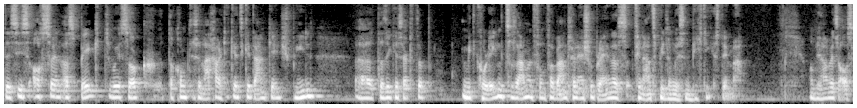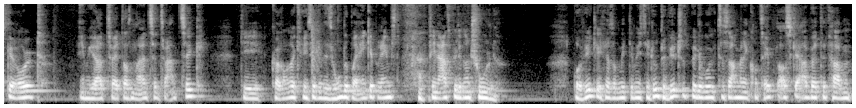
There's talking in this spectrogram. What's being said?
das ist auch so ein Aspekt, wo ich sage, da kommt dieser Nachhaltigkeitsgedanke ins Spiel, äh, dass ich gesagt habe, mit Kollegen zusammen vom Verband Financial Planners, Finanzbildung ist ein wichtiges Thema. Und wir haben jetzt ausgerollt im Jahr 2019-20, die Corona-Krise hat das wunderbar eingebremst, Finanzbildung an Schulen. Wo wir wirklich also mit dem Institut der Wirtschaftspädagogik zusammen ein Konzept ausgearbeitet haben,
